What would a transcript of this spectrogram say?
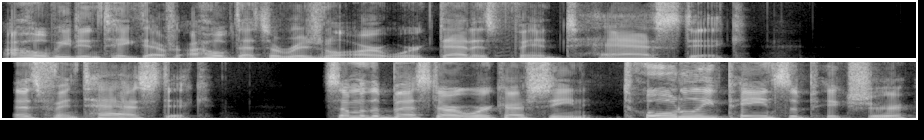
I hope he didn't take that. I hope that's original artwork. That is fantastic. That's fantastic. Some of the best artwork I've seen. Totally paints a picture.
